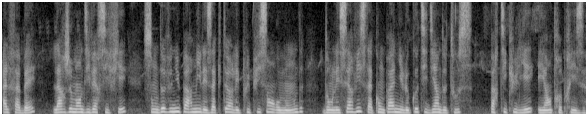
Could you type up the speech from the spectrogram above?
Alphabet, largement diversifiée, sont devenus parmi les acteurs les plus puissants au monde, dont les services accompagnent le quotidien de tous, particuliers et entreprises.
